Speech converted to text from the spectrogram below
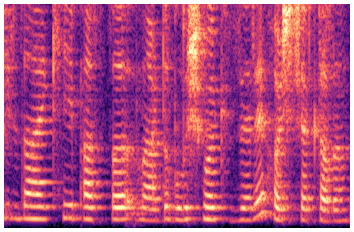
Bir dahaki pastalarda buluşmak üzere. Hoşçakalın.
